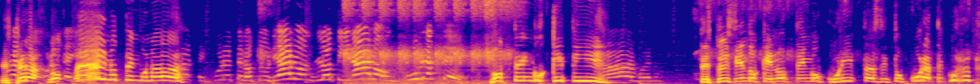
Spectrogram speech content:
Espera, no. cúrate, ¡Ay, no tengo nada! Cúrate, cúrate, lo tiraron, lo tiraron, cúrate. ¡No tengo, Kitty! Ah, bueno. Te estoy diciendo que no tengo curitas y tú cúrate, cúrate.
